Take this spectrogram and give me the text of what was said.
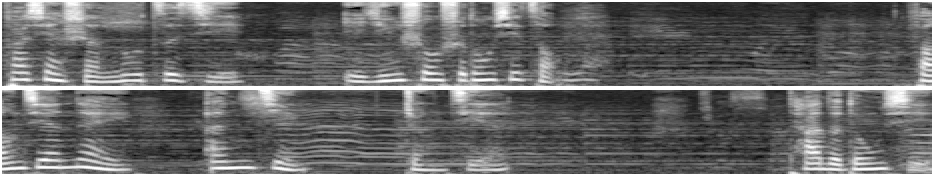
发现沈露自己已经收拾东西走了。房间内安静整洁，他的东西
